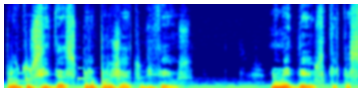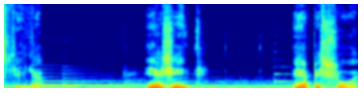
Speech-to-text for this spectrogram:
produzidas pelo projeto de Deus. Não é Deus que castiga, é a gente, é a pessoa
